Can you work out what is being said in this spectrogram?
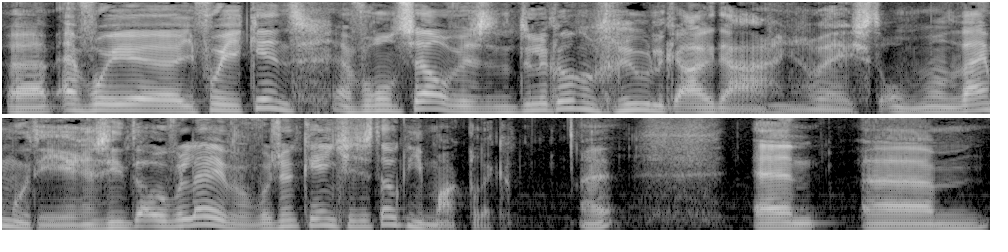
Uh, en voor je, voor je kind en voor onszelf is het natuurlijk ook een gruwelijke uitdaging geweest. Om, want wij moeten hierin zien te overleven. Voor zo'n kindje is het ook niet makkelijk. Hè? En um,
